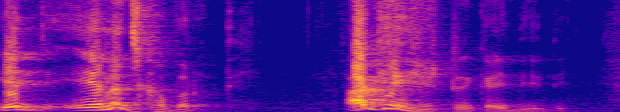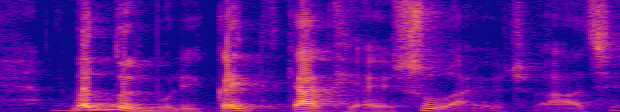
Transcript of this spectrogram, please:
એ જ, એને જ ખબર હતી. આખી હિસ્ટ્રી કહી દીધી. બધું જ બોલી, કઈ, ક્યાંથી આવ્યો, શું આવ્યો છે, આ છે.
